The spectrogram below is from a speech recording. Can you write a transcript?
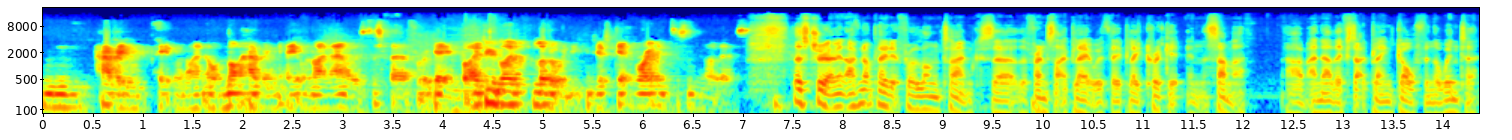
having eight or nine, or not having eight or nine hours to spare for a game. But I do like love it when you can just get right into something like this. That's true. I mean, I've not played it for a long time because uh, the friends that I play it with, they play cricket in the summer. Um, and now they've started playing golf in the winter.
